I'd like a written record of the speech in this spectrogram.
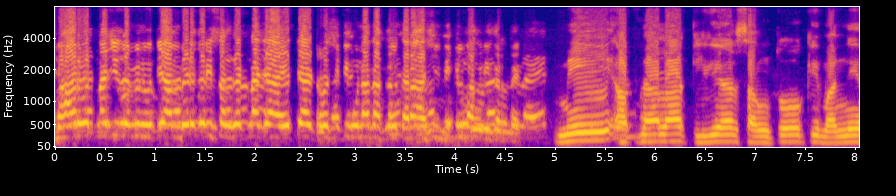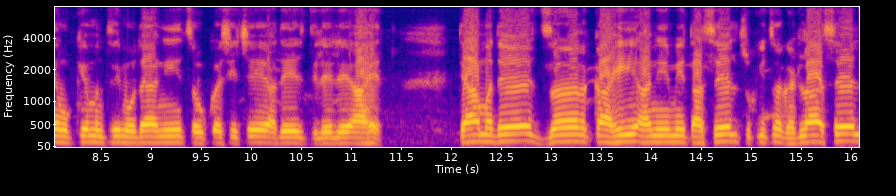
महारत्नाची जमीन होती. आंबेडकरी संघटना ज्या आहेत त्या अट्रॉसिटी गुन्हा दाखल करा अशी देखील मागणी करतायत. मी आपणाला क्लिअर सांगतो की माननीय मुख्यमंत्री मोदयांनी चौकशीचे आदेश दिलेले आहेत. त्यामध्ये जर काही अनियमित असेल चुकीचं घडलं असेल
